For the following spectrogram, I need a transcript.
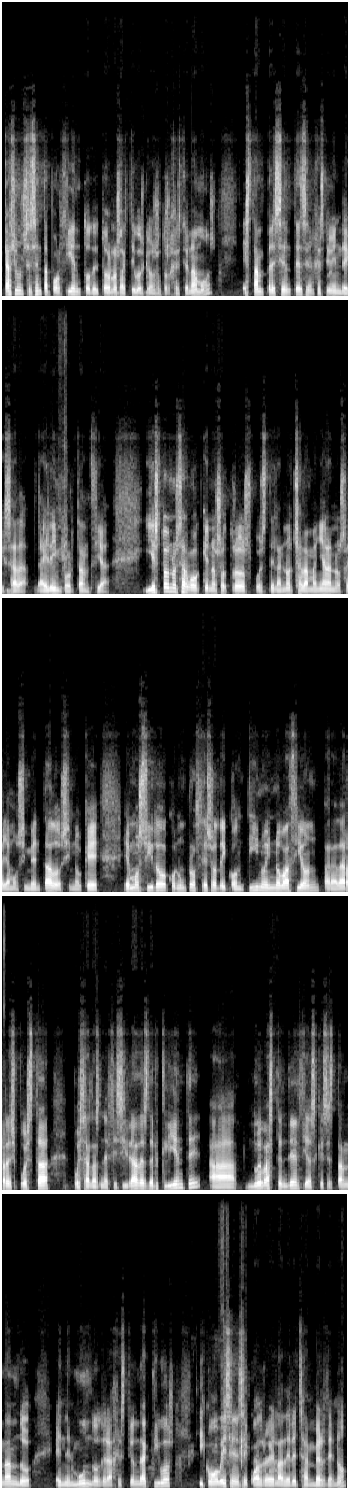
casi un 60% de todos los activos que nosotros gestionamos están presentes en gestión indexada. De ahí la importancia. Y esto no es algo que nosotros, pues de la noche a la mañana nos hayamos inventado, sino que hemos ido con un proceso de continua innovación para dar respuesta pues a las necesidades del cliente, a nuevas tendencias que se están dando en el mundo de la gestión de activos y como veis en ese cuadro de la derecha en verde, ¿no?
